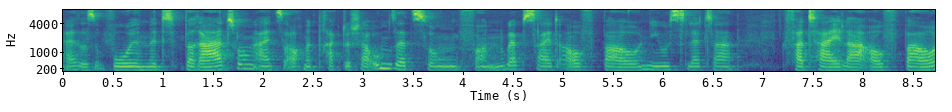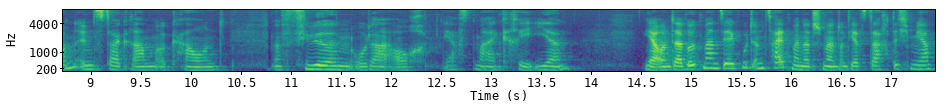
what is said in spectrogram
Also sowohl mit Beratung als auch mit praktischer Umsetzung von Website-Aufbau, Newsletter, Verteiler aufbauen, Instagram-Account führen oder auch erstmal kreieren. Ja, und da wird man sehr gut im Zeitmanagement. Und jetzt dachte ich mir,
